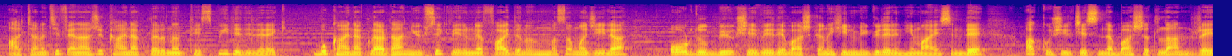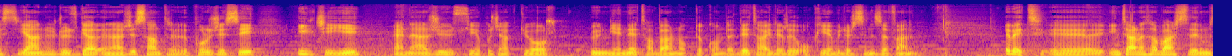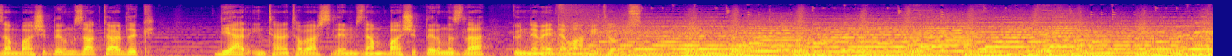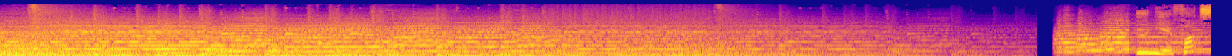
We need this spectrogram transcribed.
Alternatif enerji kaynaklarının tespit edilerek bu kaynaklardan yüksek verimle faydalanılması amacıyla Ordu Büyükşehir Belediye Başkanı Hilmi Güler'in himayesinde Akkuş ilçesinde başlatılan RES yani Rüzgar Enerji Santrali projesi ilçeyi enerji üssü yapacak diyor ünyenethaber.com'da detayları okuyabilirsiniz efendim. Evet e, internet haber sitelerimizden başlıklarımızı aktardık. Diğer internet haber sitelerimizden başlıklarımızla gündeme devam ediyoruz.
